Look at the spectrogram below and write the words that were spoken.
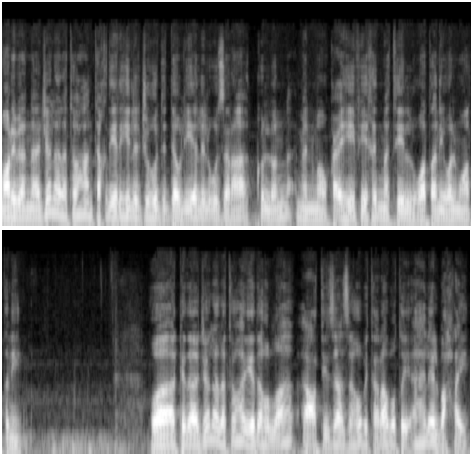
معربا جلالته عن تقديره للجهود الدولية للوزراء كل من موقعه في خدمة الوطن والمواطنين. وأكد جلالته أيده الله اعتزازه بترابط أهل البحرين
